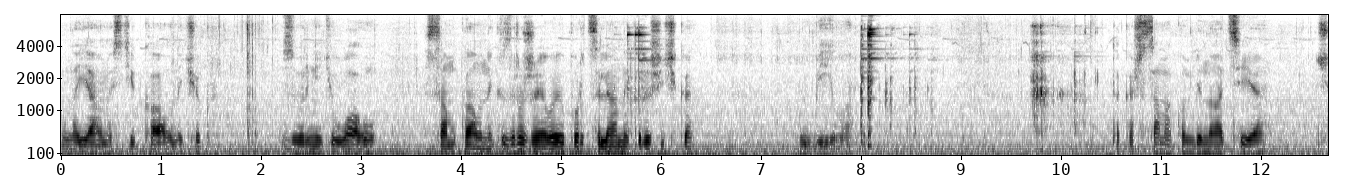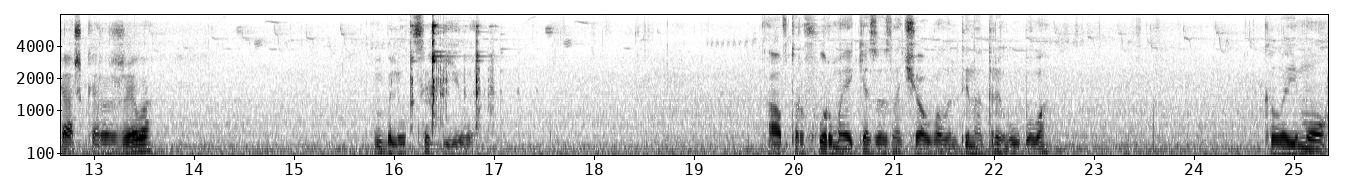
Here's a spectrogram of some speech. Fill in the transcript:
В наявності кавничок. Зверніть увагу, сам кавник з рожевої порцеляни, кришечка біла. Така ж сама комбінація чашка рожева, блюдце біле. Автор форми, як я зазначав, Валентина Тригубова. Клеймо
